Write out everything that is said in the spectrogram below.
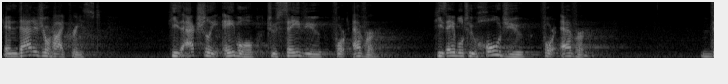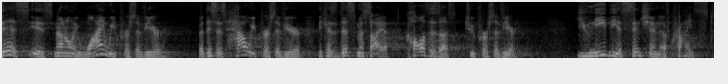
And that is your high priest. He's actually able to save you forever. He's able to hold you forever. This is not only why we persevere, but this is how we persevere because this Messiah causes us to persevere. You need the ascension of Christ.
